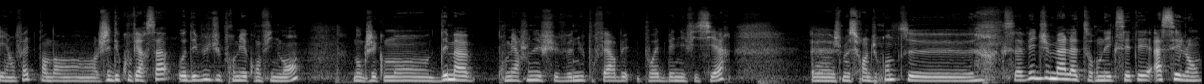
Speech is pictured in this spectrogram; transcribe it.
et en fait, pendant, j'ai découvert ça au début du premier confinement. Donc j'ai commandé dès ma première journée, je suis venue pour pour être bénéficiaire. Euh, je me suis rendu compte euh, que ça avait du mal à tourner, que c'était assez lent.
